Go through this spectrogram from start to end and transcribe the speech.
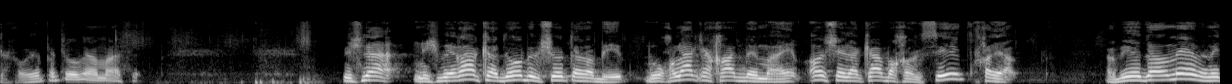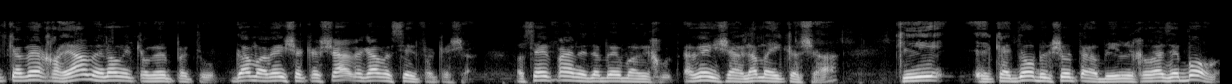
כך, אבל זה פטור מהמעשר. משנה, נשברה כדור ברשות הרבים, והוחלק אחד במים, או שלקה בחרסית, חייב. רבי יהודה אומר, ומתכוון חייב ואינו מתכוון פטור. גם הרישא קשה וגם הסיפא קשה. הסיפא נדבר באריכות. הרישא, למה היא קשה? כי אה, כדור ברשות הרבים, לכאורה זה בור.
